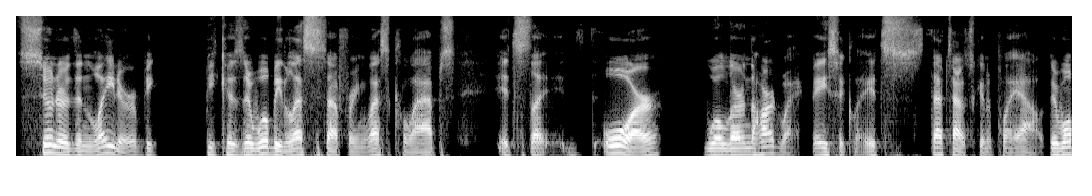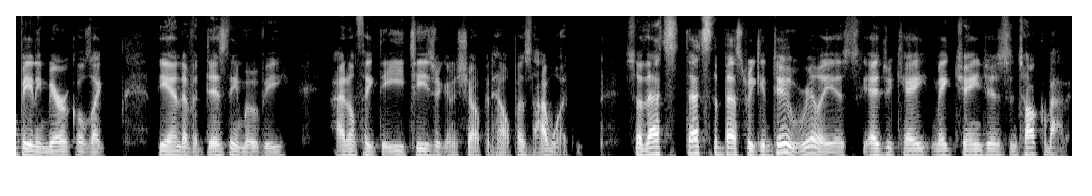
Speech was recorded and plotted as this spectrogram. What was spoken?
sooner than later be, because there will be less suffering less collapse it's like or we'll learn the hard way basically it's that's how it's going to play out there won't be any miracles like the end of a disney movie i don't think the ets are going to show up and help us i wouldn't so that's that's the best we can do really is educate make changes and talk about it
